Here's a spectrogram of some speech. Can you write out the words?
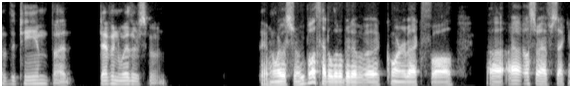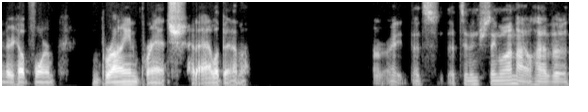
of the team, but Devon Witherspoon. Devon Witherspoon. We both had a little bit of a cornerback fall. Uh, I also have secondary help for him. Brian Branch at Alabama. All right, that's that's an interesting one. I'll have a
